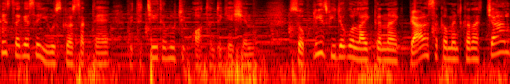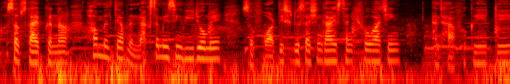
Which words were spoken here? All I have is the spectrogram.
किस तरह से यूज़ कर सकते हैं with J W T authentication so please video को लाइक करना, एक प्यारा सा कमेंट करना चैनल को सब्सक्राइब करना। हम मिलते हैं अपने नेक्स्ट अमेजिंग वीडियो में। So for this video session guys thank you for watching and have a great day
